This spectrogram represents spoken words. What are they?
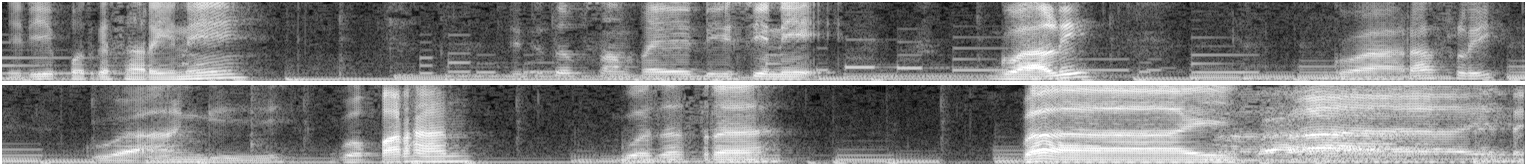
Jadi podcast hari ini Ditutup sampai di sini. Gua Ali. Gua Rafli. gue Anggi gua Farhan Gua Sastra. bye. bye thank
